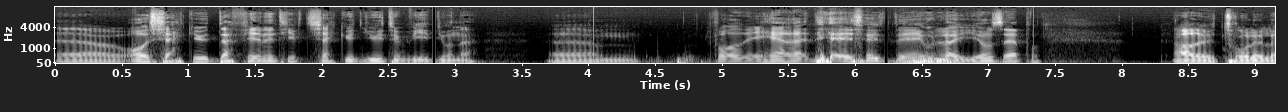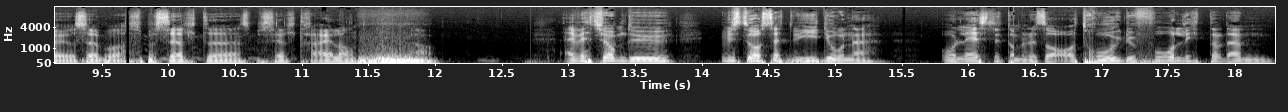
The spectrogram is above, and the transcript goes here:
uh, og sjekke ut, definitivt sjekke ut YouTube-videoene. Um, for det, her, det, det er jo løye å se på. Ja, det er utrolig løy å se på. Spesielt, eh, spesielt traileren. Ja. Jeg vet ikke om du, hvis du har sett videoene og lest litt om det, så tror jeg du får litt av den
